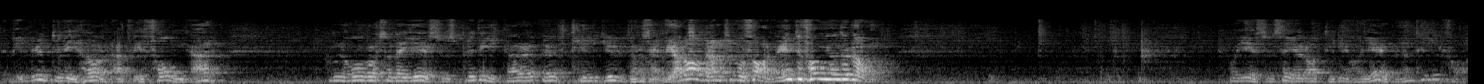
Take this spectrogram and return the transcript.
Det vill ju inte vi höra, att vi fångar. Kom ihåg också när Jesus predikar till judarna och säger vi har Abraham till vår far, vi är inte fångar under dem. Och Jesus säger rakt ut, ni har djävulen till er far.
